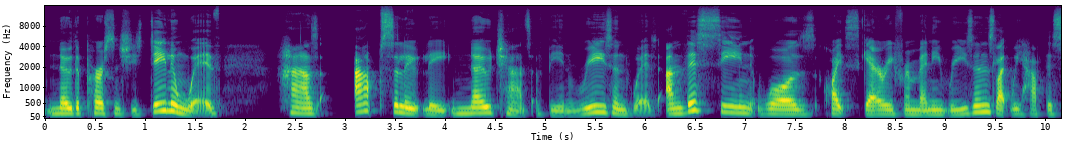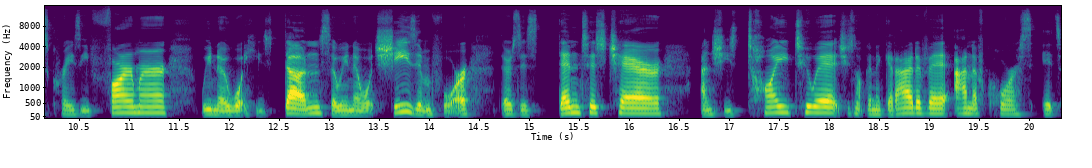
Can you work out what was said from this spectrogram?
know the person she's dealing with has absolutely no chance of being reasoned with. And this scene was quite scary for many reasons. Like, we have this crazy farmer, we know what he's done, so we know what she's in for. There's this dentist chair, and she's tied to it. She's not going to get out of it. And of course, it's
